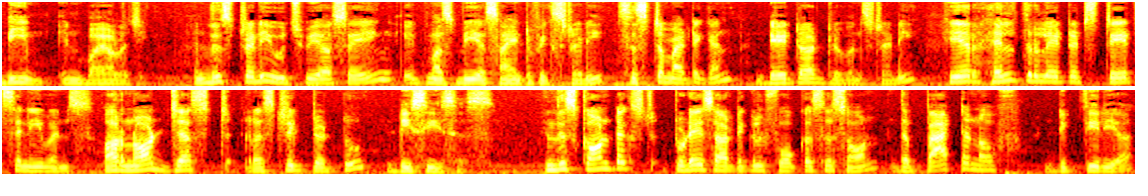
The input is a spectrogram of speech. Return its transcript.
deme in biology. And this study, which we are saying, it must be a scientific study, systematic and data driven study. Here, health related states and events are not just restricted to diseases. In this context, today's article focuses on the pattern of diphtheria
